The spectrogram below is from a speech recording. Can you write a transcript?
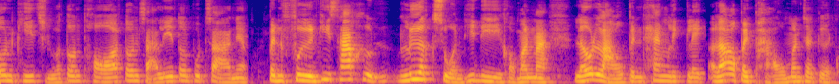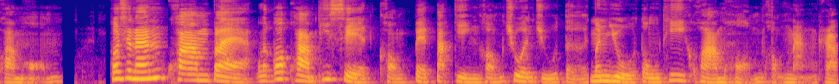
ต้นพีชหรือว่าต้นทอต้นสาลี่ต้นพุทราเนี่ยเป็นฟืนที่ทราบคือเลือกส่วนที่ดีของมันมา แล้วเหลาเป็นแท่งเล็ก ๆ แล้วเอาไปเผามันจะเกิดความหอม เพราะฉะนั้นความแปลกแล้วก็ความพิเศษของเป็ดปักกิ่งของชวนจูเต๋อมันอยู่ตรงที่ความหอมของหนังครับ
